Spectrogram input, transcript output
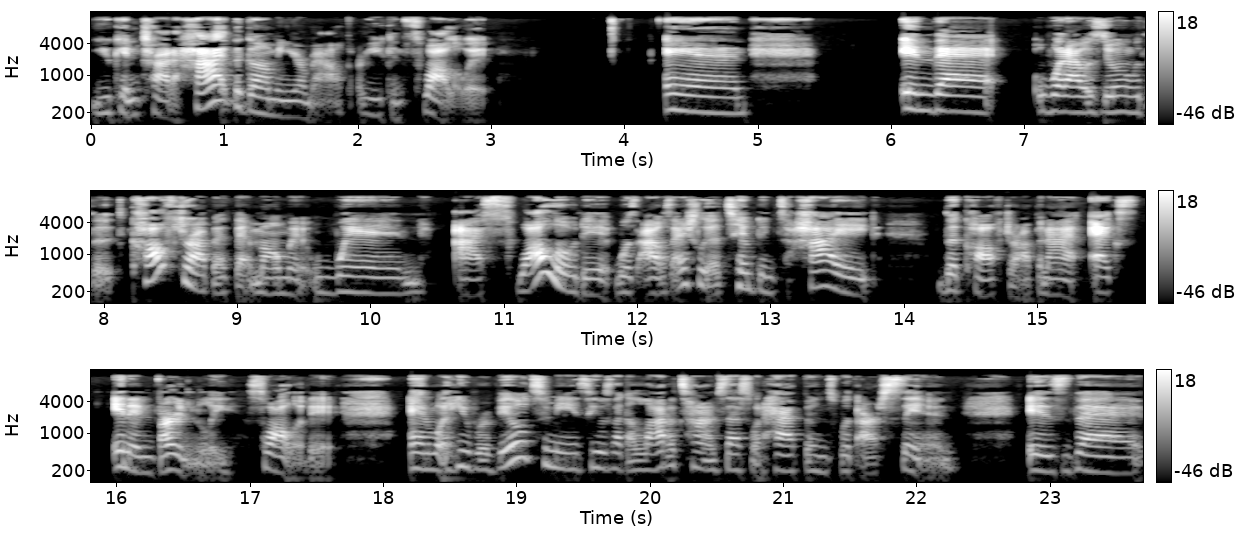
you can try to hide the gum in your mouth, or you can swallow it. And in that, what I was doing with the cough drop at that moment when I swallowed it was I was actually attempting to hide the cough drop and I ex- inadvertently swallowed it. And what he revealed to me is he was like, a lot of times that's what happens with our sin is that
